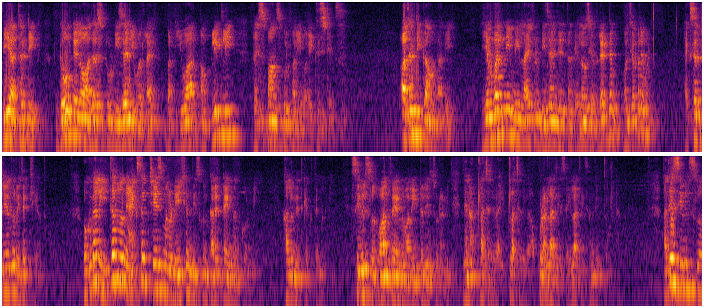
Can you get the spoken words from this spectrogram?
be authentic don't allow others to design your life but you are completely responsible for your existence అథెంటిక్గా ఉండాలి. ఎవరిని మీ లైఫ్ని డిజైన్ చేయడానికి ఎలా చేయదు లెట్ దెమ్ వాళ్ళు చెప్పనివ్వండి. యాక్సెప్ట్ చేయదు రిజెక్ట్ చేయదు ఒకవేళ ఇతరులను యాక్సెప్ట్ చేసి మనం డెసిషన్ తీసుకుని కరెక్ట్ అయిందనుకోండి కళ్ళు నెతికెక్కుతాయి మనకి. సివిల్స్లో క్వాలిఫై అయిన వాళ్ళు ఇంటర్వ్యూస్ చూడండి. నేను అట్లా చదివా ఇట్లా చదివా అప్పుడు అలా చేసా ఇలా చేసా అని చెప్తూ ఉంటాను అదే సివిల్స్లో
